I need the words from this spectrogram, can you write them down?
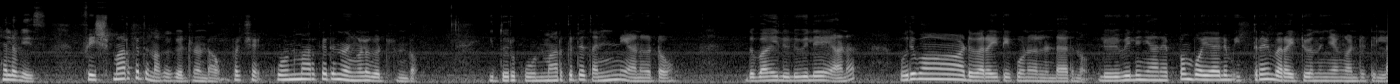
ഹലോ ഗൈസ് ഫിഷ് മാർക്കറ്റ് എന്നൊക്കെ കേട്ടിട്ടുണ്ടാവും. പക്ഷേ കൂൺ മാർക്കറ്റ് നിങ്ങൾ കേട്ടിട്ടുണ്ടോ? ഇതൊരു കൂൺ മാർക്കറ്റ് തന്നെയാണ് കേട്ടോ. ദുബായ് ലുലുവിലെയാണ് ഒരുപാട് വെറൈറ്റി കൂണുകളുണ്ടായിരുന്നു ലുലുവിൽ ഞാൻ എപ്പം പോയാലും ഇത്രയും വെറൈറ്റി ഒന്നും ഞാൻ കണ്ടിട്ടില്ല.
